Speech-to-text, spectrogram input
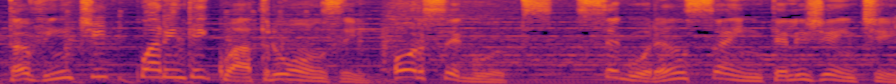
4020 4411. Orcegups, segurança inteligente.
